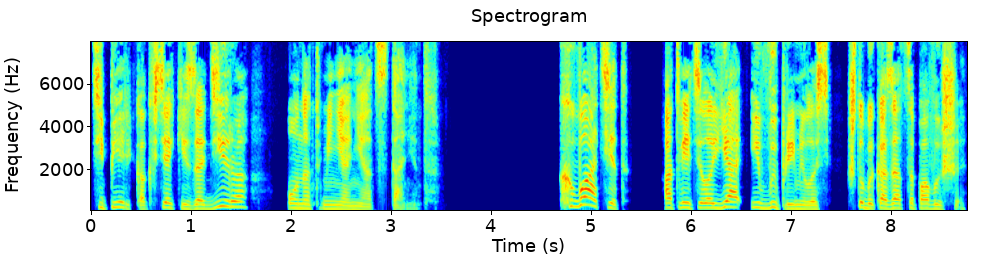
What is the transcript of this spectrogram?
Теперь, как всякий задира, он от меня не отстанет. «Хватит!» — ответила я и выпрямилась, чтобы казаться повыше.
